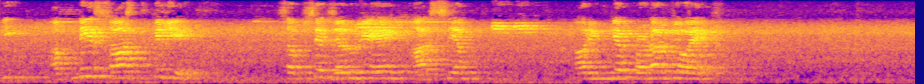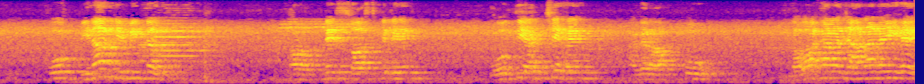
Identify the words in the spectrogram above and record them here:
कि अपने स्वास्थ्य के लिए सबसे ज़रूरी है आरसीएम। और इनके प्रोडक्ट जो है वो बिना केमिकल और अपने स्वास्थ्य के लिए बहुत ही अच्छे हैं। अगर आपको दवाखाना जाना नहीं है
